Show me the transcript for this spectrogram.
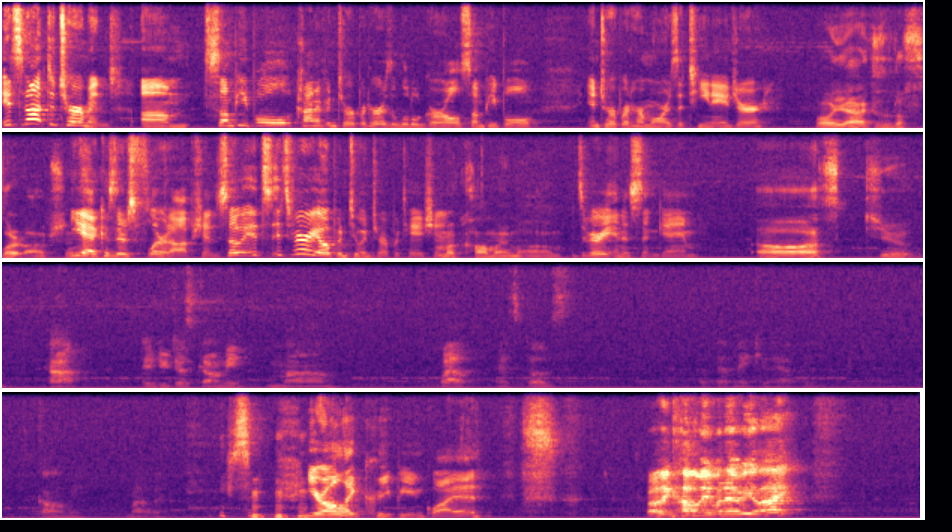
It's not determined. Um, some people kind of interpret her as a little girl. Some people interpret her more as a teenager. Well, yeah, because of the flirt option. Yeah, because there's flirt options. So it's it's very open to interpretation. I'm gonna call my mom. It's a very innocent game. Oh, that's cute. Huh? Did you just call me mom? Well, I suppose. Would that make you happy? Call me mother. You're all like creepy and quiet. Well, then call me whenever you like.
